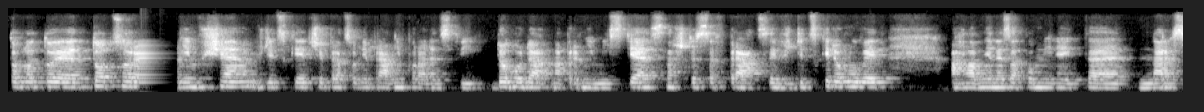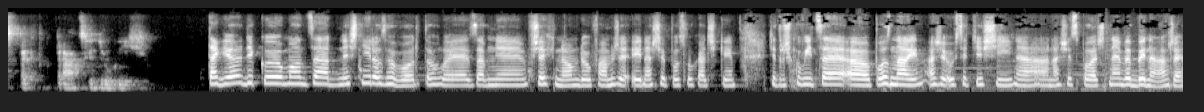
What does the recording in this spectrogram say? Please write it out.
Tohle to je to, co radím všem vždycky při pracovně právním poradenství. Dohoda na prvním místě, snažte se v práci vždycky domluvit a hlavně nezapomínejte na respekt k práci druhých. Tak jo, děkuji moc za dnešní rozhovor. Tohle je za mě všechno. Doufám, že i naše posluchačky tě trošku více uh, poznali a že už se těší na naše společné webináře.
